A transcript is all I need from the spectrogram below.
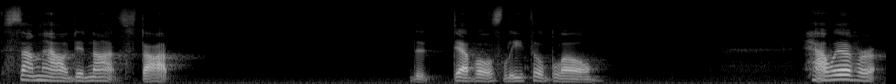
somehow did not stop the devil's lethal blow. However,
